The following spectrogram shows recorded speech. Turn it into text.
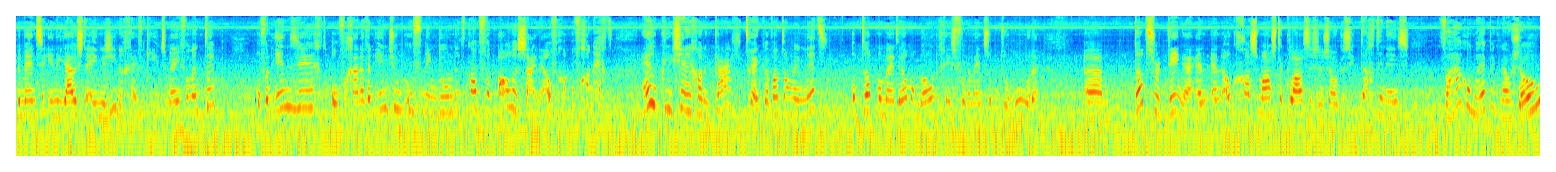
de mensen in de juiste energie. Dan geef ik iets mee van een tip of een inzicht. Of we gaan even een intune oefening doen. Dat kan van alles zijn. Of, of gewoon echt heel cliché gewoon een kaartje trekken. Wat dan weer net op dat moment helemaal nodig is voor de mensen om te horen. Um, dat soort dingen. En, en ook gastmasterclasses en zo. Dus ik dacht ineens, waarom heb ik nou zo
